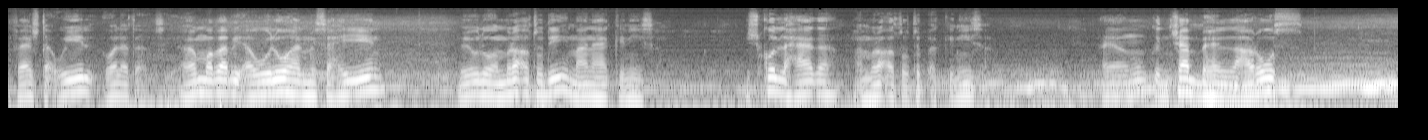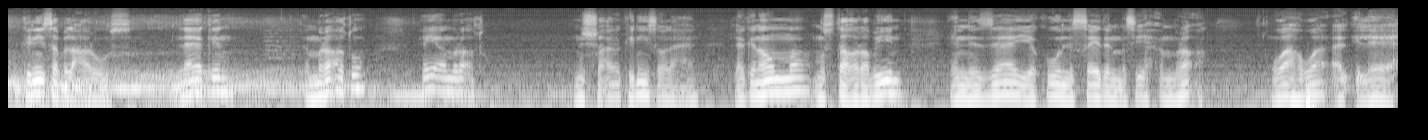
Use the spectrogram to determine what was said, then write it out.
ما فيهاش تأويل ولا تفسير. هم بقى بيأولوها المسيحيين بيقولوا امرأته دي معناها الكنيسة. مش كل حاجة امرأته تبقى الكنيسة. هي ممكن تشبه العروس كنيسة بالعروس. لكن امرأته هي امرأته مش كنيسة ولا حاجة. لكن هم مستغربين إن إزاي يكون للسيد المسيح امرأة وهو الإله.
